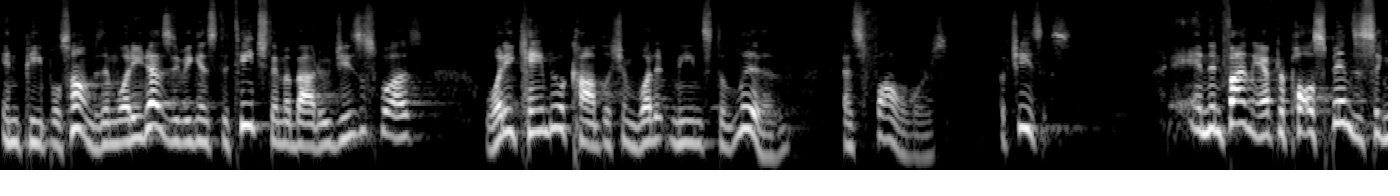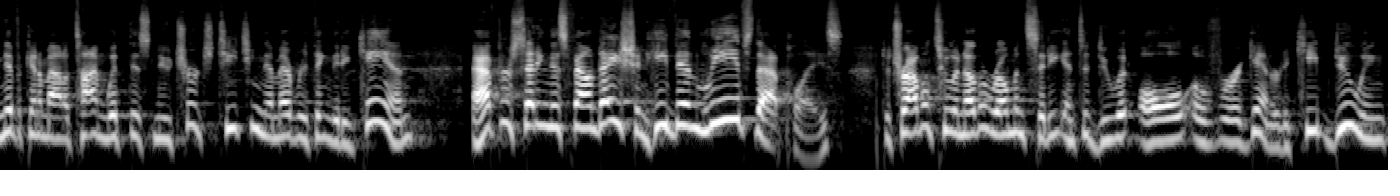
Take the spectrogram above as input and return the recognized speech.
in people's homes. And what he does is he begins to teach them about who Jesus was, what he came to accomplish, and what it means to live as followers of Jesus. And then finally, after Paul spends a significant amount of time with this new church, teaching them everything that he can, after setting this foundation, he then leaves that place to travel to another Roman city and to do it all over again, or to keep doing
